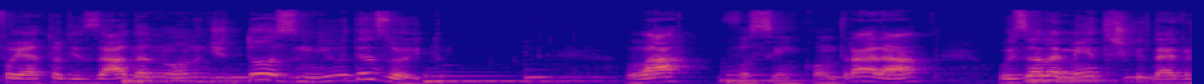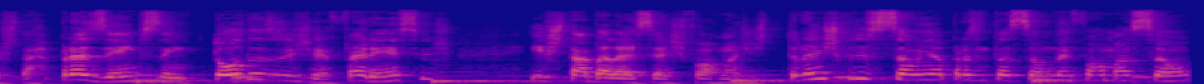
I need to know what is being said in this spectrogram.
foi atualizada no ano de 2018. Lá você encontrará os elementos que devem estar presentes em todas as referências estabelece as formas de transcrição e apresentação da informação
